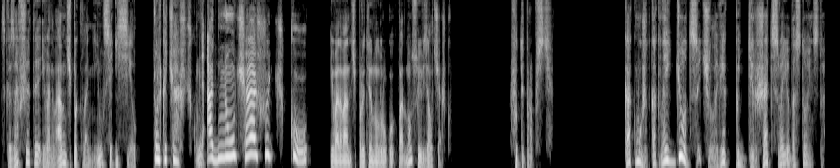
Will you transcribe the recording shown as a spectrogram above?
Сказавши это, Иван Иванович поклонился и сел. — Только чашечку, одну чашечку! Иван Иванович протянул руку к подносу и взял чашку. Фу ты пропасть! Как может, как найдется человек поддержать свое достоинство?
